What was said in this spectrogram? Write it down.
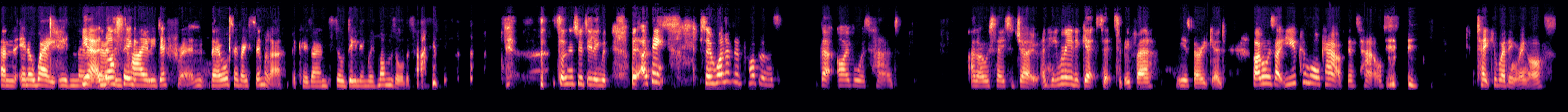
And in a way, even though Yeah, they're nothing- entirely different, they're also very similar because I'm still dealing with mums all the time. as long as you're dealing with but i think so one of the problems that i've always had and i always say to joe and he really gets it to be fair he is very good but i'm always like you can walk out of this house take your wedding ring off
